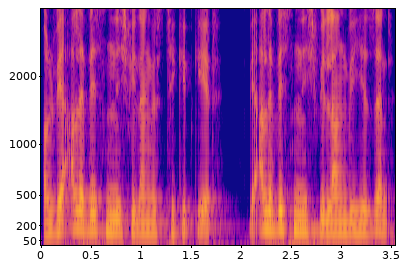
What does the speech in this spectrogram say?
Und wir alle wissen nicht, wie lange das Ticket geht. Wir alle wissen nicht, wie lange wir hier sind.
